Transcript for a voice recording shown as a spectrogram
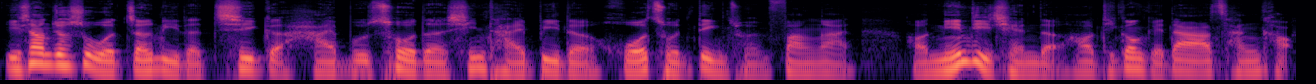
以上就是我整理的七个还不错的新台币的活存定存方案，好，年底前的，好，提供给大家参考。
